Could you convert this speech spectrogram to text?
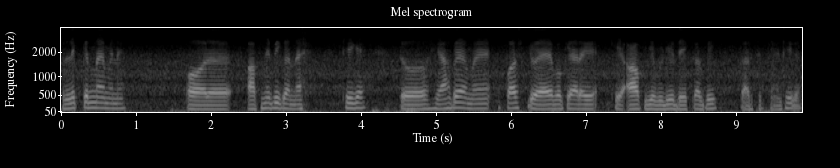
क्लिक करना है मैंने और आपने भी करना है, ठीक है? तो यहाँ पे हमें फ़र्स्ट जो है वो कह रहे हैं कि आप ये वीडियो देखकर भी कर सकते हैं, ठीक है?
